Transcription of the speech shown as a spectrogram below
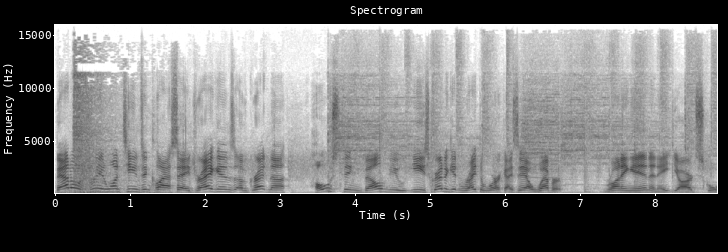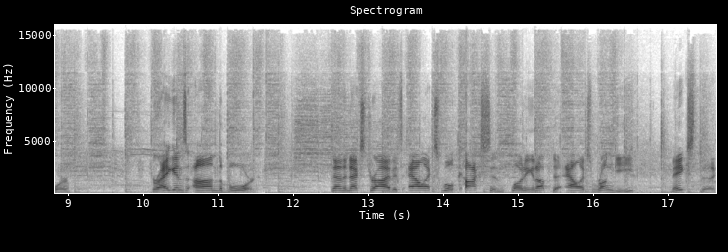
Battle of 3 and 1 teams in Class A. Dragons of Gretna hosting Bellevue East. Gretna getting right to work. Isaiah Weber running in an eight yard score. Dragons on the board. Then the next drive, it's Alex Wilcoxon floating it up to Alex Runge. Makes the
